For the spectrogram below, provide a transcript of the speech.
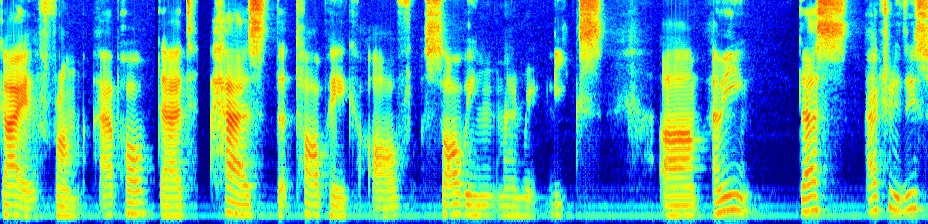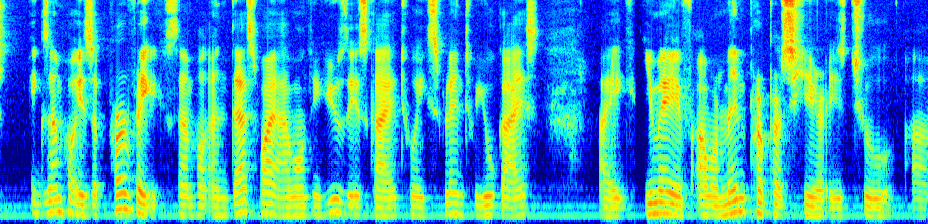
guide from Apple that has the topic of solving memory leaks. Um, I mean, that's actually this example is a perfect example, and that's why I want to use this guy to explain to you guys. Like, you may, if our main purpose here is to uh,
